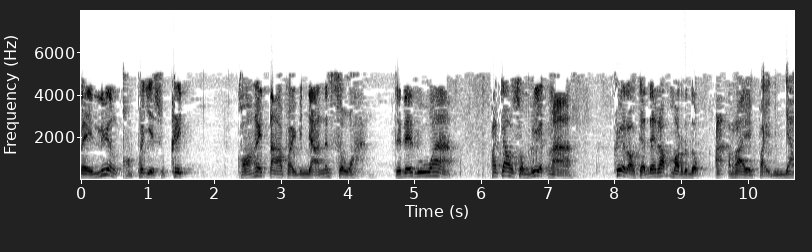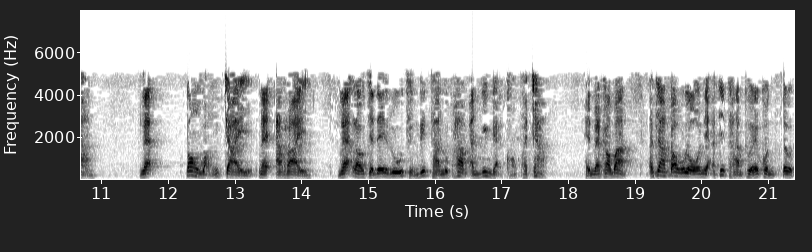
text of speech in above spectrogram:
ในเรื่องของพระเยซูคริสต์ขอให้ตาฝ่ายวิญญาณนั้นสว่าง จะได้รู้ว่าพระเจ้าทรงเรียกมา เพื่อเราจะได้รับมรดกอะไรฝ่ายวิญญาณ และต้องหวังใจในอะไร และเราจะได้รู้ถึงฤทธานุภาพอันยิ่งใหญ่ของพระเจ้า เห็นไหมครับว่า อาจารย์เปาโลเนี่ยอธิษฐานเผื่อให้คนเติบ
